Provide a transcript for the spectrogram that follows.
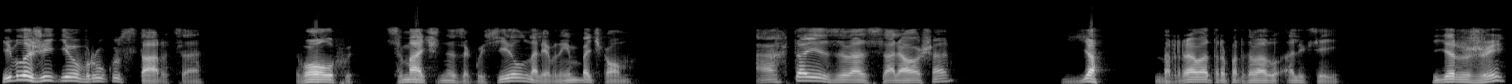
и вложить его в руку старца. Волк смачно закусил наливным бочком. — А кто из вас Алеша? — Я! — браво отрапортовал Алексей. — Держи.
